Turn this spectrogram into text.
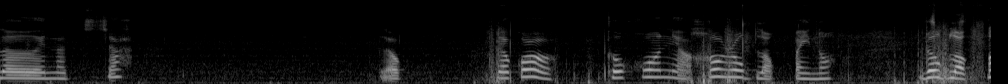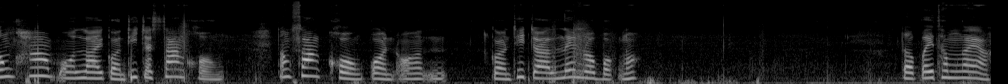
เลยนะจ๊ะ แล้ว แล้วก็ ทุกคนเนี่ยเข้าโรบล็อกไปเนาะโรบล็อกต้องห้ามออนไลน์ก่อนที่จะสร้างของต้องสร้างของก่อนออนก่อนที่จะเล่นโรบล็อกเนาะต่อไปทำไงอะ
